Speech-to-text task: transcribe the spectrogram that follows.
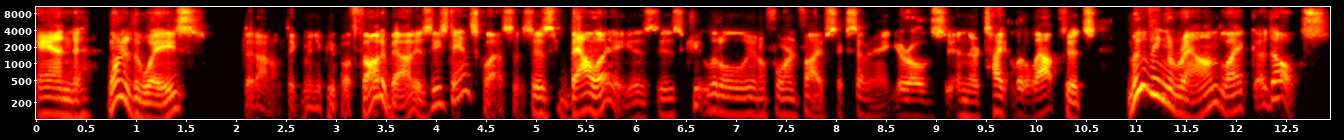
And one of the ways that I don't think many people have thought about is these dance classes, is ballet, is is cute little, you know, four and five, six, seven, eight year olds in their tight little outfits moving around like adults.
